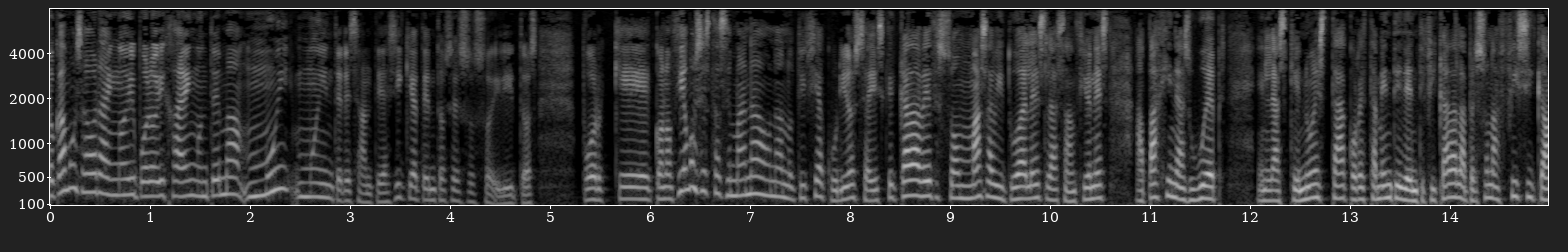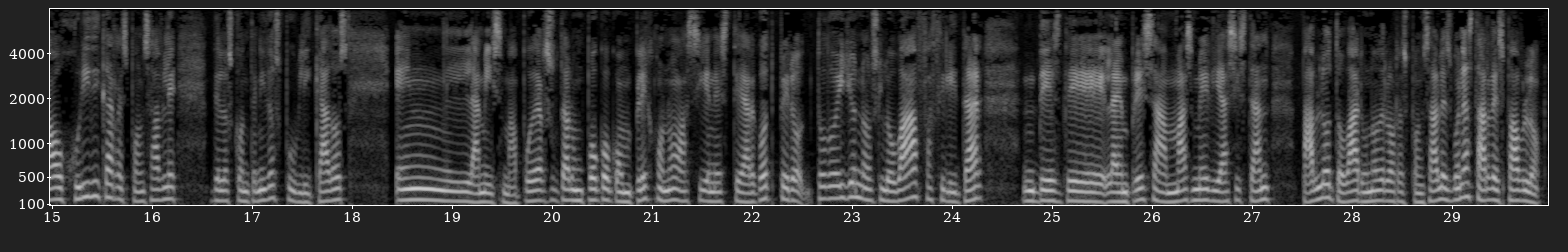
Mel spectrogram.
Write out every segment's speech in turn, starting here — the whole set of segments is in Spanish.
Tocamos ahora en Hoy por Hoy, Jaén, un tema muy, muy interesante, así que atentos a esos oíditos, porque conocíamos esta semana una noticia curiosa, y es que cada vez son más habituales las sanciones a páginas web en las que no está correctamente identificada la persona física o jurídica responsable de los contenidos publicados en la misma. Puede resultar un poco complejo, ¿no?, así en este argot, pero todo ello nos lo va a facilitar desde la empresa Más Media Assistant, Pablo Tobar, uno de los responsables. Buenas tardes, Pablo.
